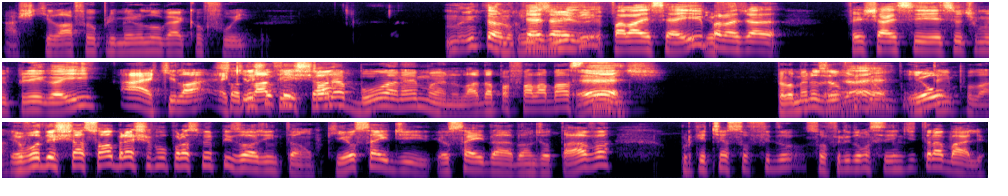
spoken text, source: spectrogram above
acho que lá foi o primeiro lugar que eu fui. Então, não quer já Inclusive, falar esse aí eu- pra nós já fechar esse, esse último emprego aí? Ah, é que lá, é Só que lá tem fechar. história boa, né, mano? Lá dá pra falar bastante. Pelo menos eu Já fiquei é. um, um Eu- tempo lá. Eu vou deixar só a brecha pro próximo episódio, então. Porque eu saí de. Eu saí da, da onde eu tava porque tinha sofrido, sofrido um acidente de trabalho.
